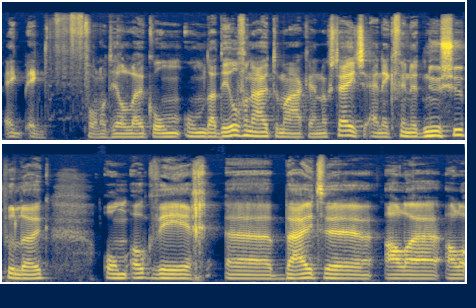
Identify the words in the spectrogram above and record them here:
ik, ik vond het heel leuk om, om daar deel van uit te maken en nog steeds. En ik vind het nu super leuk om ook weer uh, buiten alle, alle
